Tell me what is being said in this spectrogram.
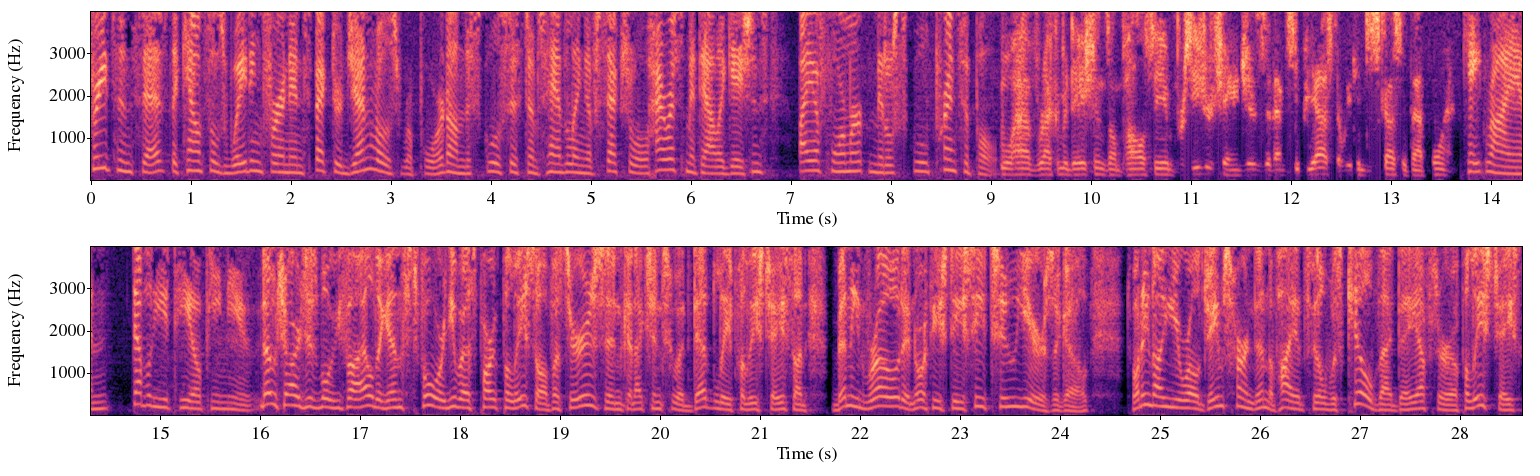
Friedson says the council's waiting for an inspector general's report on the school system's handling of sexual harassment allegations by a former middle school principal. We'll have recommendations on policy and procedure changes at MCPS that we can discuss at that point. Kate Ryan, WTOP News. No charges will be filed against four U.S. Park police officers in connection to a deadly police chase on Benning Road in Northeast D.C. two years ago. 29-year-old James Herndon of Hyattsville was killed that day after a police chase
